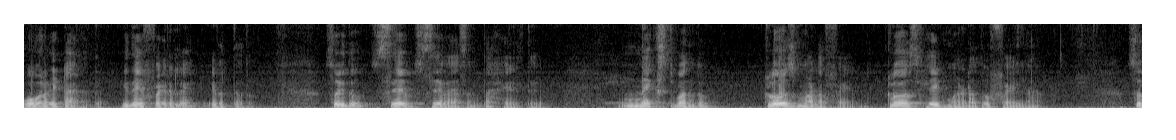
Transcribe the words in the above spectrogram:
ಓವರ್ ರೈಟ್ ಆಗುತ್ತೆ. ಇದೇ ಫೈಲಲ್ಲೇ ಇರುತ್ತೆ ಅದು ಸೊ ಇದು ಸೇವ್ ಸೇವ್ ಆ್ಯಸ್ ಅಂತ ಹೇಳ್ತೀವಿ. ನೆಕ್ಸ್ಟ್ ಬಂದು ಕ್ಲೋಸ್ ಮಾಡೋ ಫೈಲ್ ಕ್ಲೋಸ್ ಹೇಗೆ ಮಾಡೋದು ಫೈಲ್ನ ಸೊ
